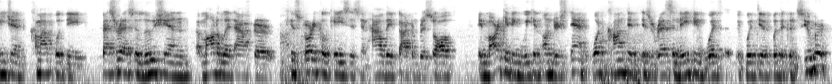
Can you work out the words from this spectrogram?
agent come up with the best resolution, model it after historical cases and how they've gotten resolved. In marketing, we can understand what content is resonating with with the, with the consumer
